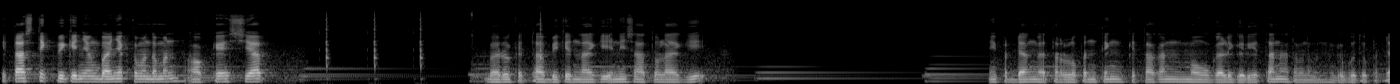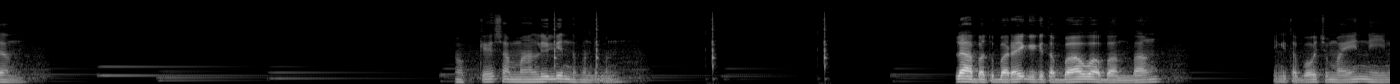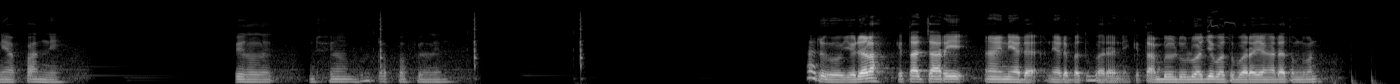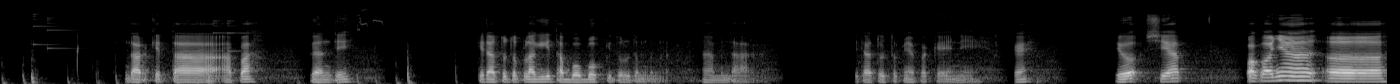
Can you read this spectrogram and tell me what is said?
Kita stick bikin yang banyak teman-teman. Oke siap. Baru kita bikin lagi ini satu lagi ini pedang nggak terlalu penting kita kan mau gali-gali tanah teman-teman. Nggak butuh pedang. Oke sama lilin teman-teman. Lah batu bara kayak kita bawa bambang. Yang kita bawa cuma ini. Ini apa nih? Fill fill buat apa fillin Aduh, yaudahlah kita cari. Nah ini ada, ini ada batu bara nih. Kita ambil dulu aja batu bara yang ada teman-teman. Ntar kita apa? Ganti. Kita tutup lagi, kita bobok gitu loh teman-teman. Nah bentar. Kita tutupnya pakai ini. Oke. Yuk siap. Pokoknya eh,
